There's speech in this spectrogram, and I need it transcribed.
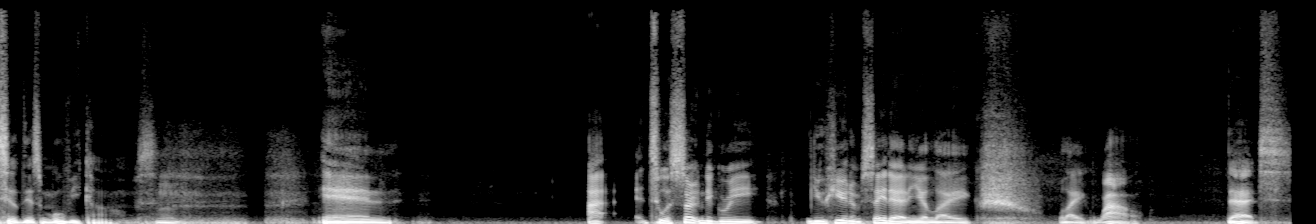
till this movie comes. And I, to a certain degree, you hear them say that, and you're like, like, wow, that's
